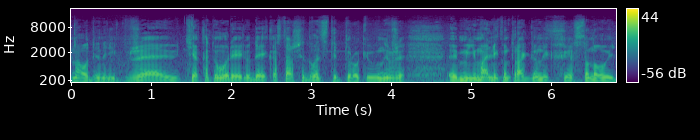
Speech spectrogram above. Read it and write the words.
на один рік. Вже ця категорія людей, яка старше 25 років, вони вже е, мінімальний контракт для них становить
